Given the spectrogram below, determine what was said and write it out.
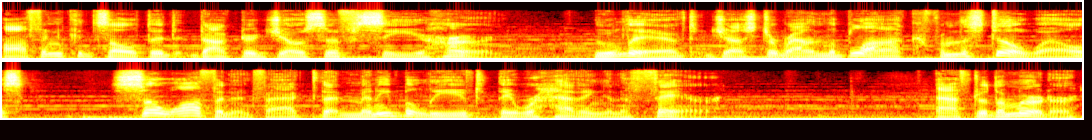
often consulted Dr. Joseph C. Hearn, who lived just around the block from the Stillwells, so often in fact that many believed they were having an affair. After the murder,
